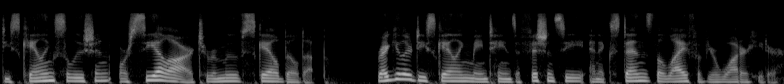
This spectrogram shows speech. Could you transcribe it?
descaling solution, or CLR to remove scale buildup. Regular descaling maintains efficiency and extends the life of your water heater.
